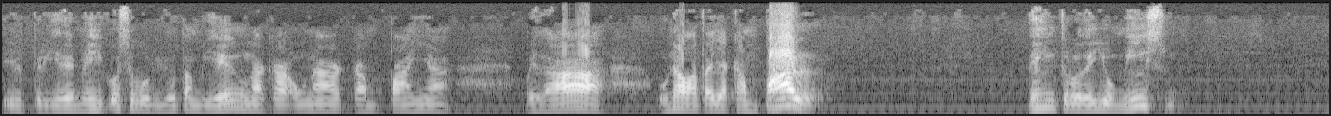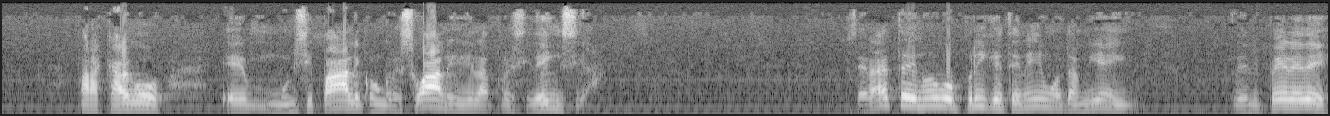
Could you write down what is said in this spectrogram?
Y el PRI de México se volvió también una, una campaña, ¿verdad? Una batalla campal dentro de ellos mismos para cargos eh, municipales, congresuales y de la presidencia. ¿Será este nuevo PRI que tenemos también, del PLD?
